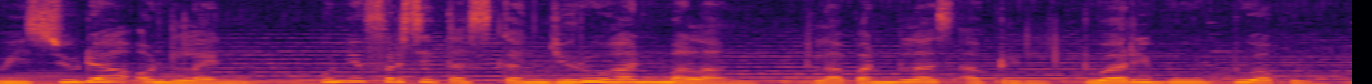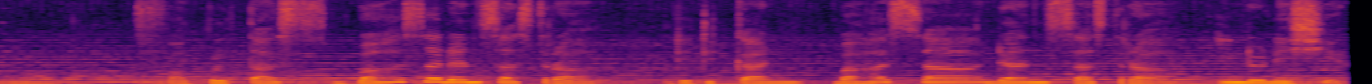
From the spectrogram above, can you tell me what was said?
Wisuda Online Universitas Kanjuruhan Malang 18 April 2020 Fakultas Bahasa dan Sastra Pendidikan Bahasa dan Sastra Indonesia.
